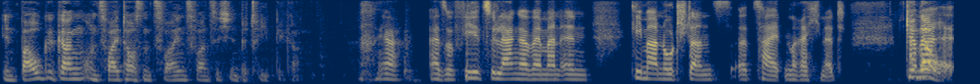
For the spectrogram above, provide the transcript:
in Bau gegangen und 2022 in Betrieb gegangen. Ja, also viel zu lange, wenn man in Klimanotstandszeiten rechnet. Genau. Aber, äh,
